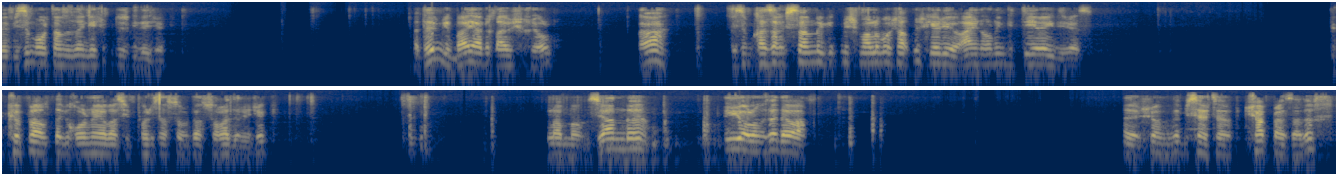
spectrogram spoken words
ve bizim ortamızdan geçip düz gidecek. Dediğim gibi bayağı bir karışık yol. Ha, bizim Kazakistanlı gitmiş malı boşaltmış geliyor. Aynı onun gittiği yere gideceğiz. Bir köprü altında bir kornaya basayım. Polis nasıl oradan sola dönecek. Lambamız yandı. İyi yolumuza devam. Evet şu anda da bir sert tarafı çaprazladık.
